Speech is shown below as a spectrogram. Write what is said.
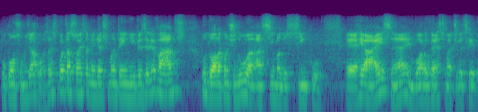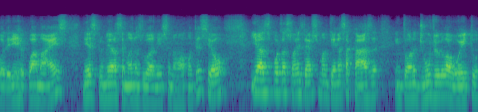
o consumo de arroz. As exportações também devem se manter em níveis elevados, o dólar continua acima dos 5 é, reais, né? embora houvesse estimativas que ele poderia recuar mais, Nessas primeiras semanas do ano isso não aconteceu e as exportações devem se manter nessa casa em torno de 1,8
